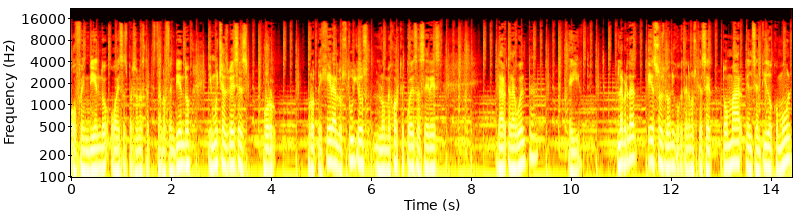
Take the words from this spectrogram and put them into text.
ofendiendo o a esas personas que te están ofendiendo y muchas veces por proteger a los tuyos lo mejor que puedes hacer es darte la vuelta e irte. La verdad eso es lo único que tenemos que hacer, tomar el sentido común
